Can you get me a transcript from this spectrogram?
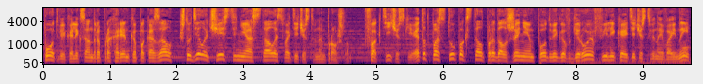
Подвиг Александра Прохоренко показал, что дело чести не осталось в отечественном прошлом. Фактически, этот поступок стал продолжением подвигов героев Великой Отечественной войны,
